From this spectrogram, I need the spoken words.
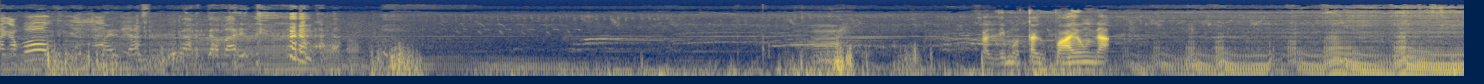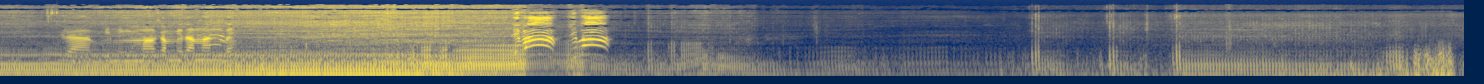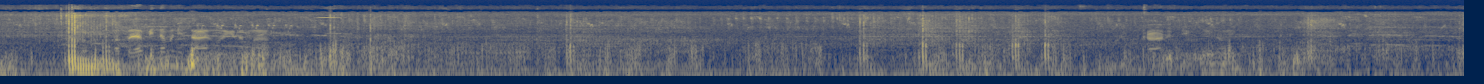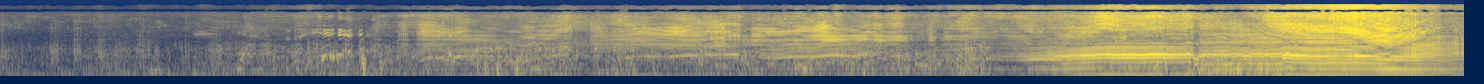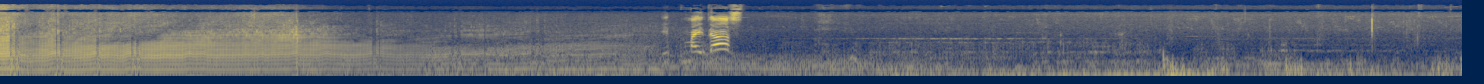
Kaon jamon tagapog. May dust na dabay. Ah, kalimutag payong na. Grabe ning mga kameraman ba? Diba?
